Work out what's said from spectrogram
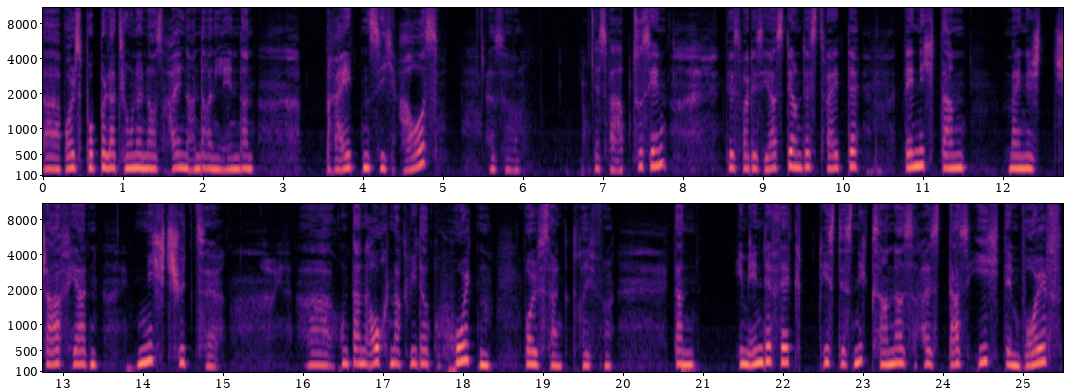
äh, Wolfspopulationen aus allen anderen Ländern breiten sich aus. Also das war abzusehen. Das war das Erste. Und das Zweite, wenn ich dann meine Schafherden nicht schütze äh, und dann auch nach wiederholten Wolfsangriffen, dann im Endeffekt ist es nichts anderes, als dass ich dem Wolf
